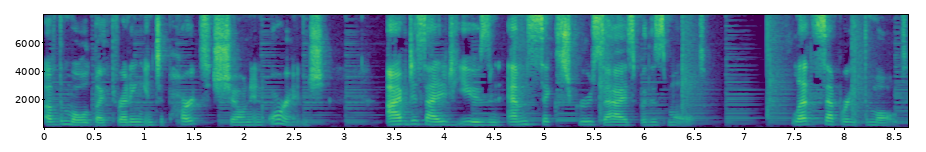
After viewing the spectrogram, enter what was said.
of the mold by threading into parts shown in orange. I've decided to use an M6 screw size for this mold. Let's separate the mold.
